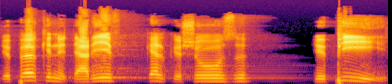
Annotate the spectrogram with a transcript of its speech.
de peur qu'il ne t'arrive quelque chose de pire.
